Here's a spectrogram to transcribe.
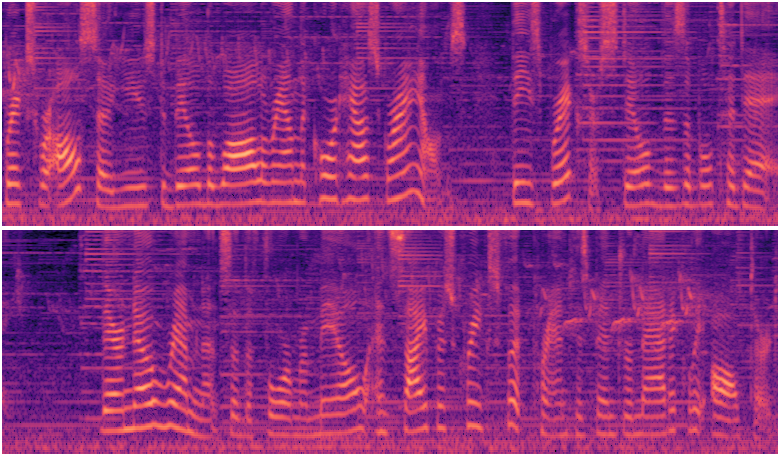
Bricks were also used to build the wall around the courthouse grounds. These bricks are still visible today. There are no remnants of the former mill, and Cypress Creek's footprint has been dramatically altered.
